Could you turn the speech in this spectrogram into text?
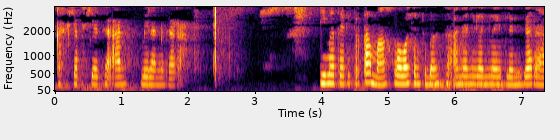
kesiapsiagaan bela negara. Di materi pertama, wawasan kebangsaan dan nilai-nilai bela negara,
